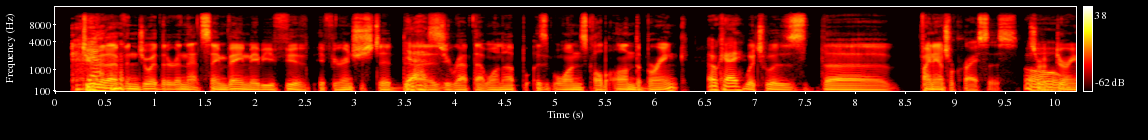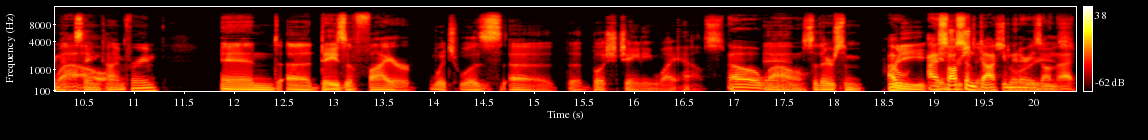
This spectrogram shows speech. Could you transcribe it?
Two Yeah. that I've enjoyed that are in that same vein. Maybe if you if you're interested, uh, as you wrap that one up, is one's called On the Brink, Okay. which was the financial crisis sort Oh, of during that same wow. time frame, and uh, Days of Fire, which was uh, the Bush Cheney White House. Oh wow. And so there's some I- pretty. I, saw some interesting documentaries on that.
